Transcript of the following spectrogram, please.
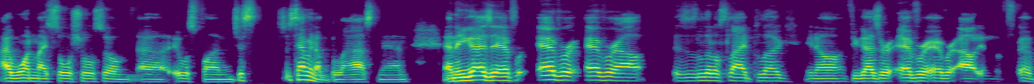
I won my social, so uh, it was fun. Just just having a blast, man. And then you guys ever ever ever out? This is a little slide plug. You know, if you guys are ever ever out in the uh,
